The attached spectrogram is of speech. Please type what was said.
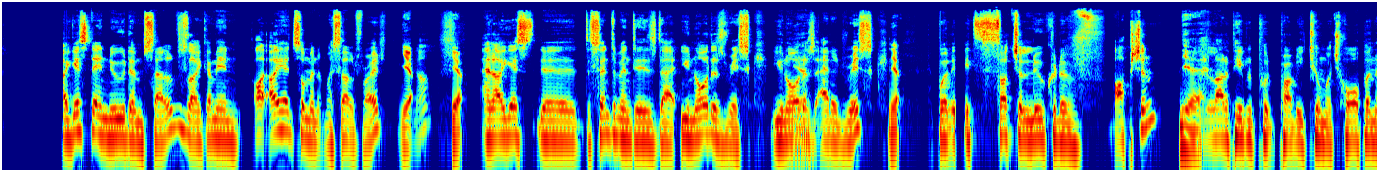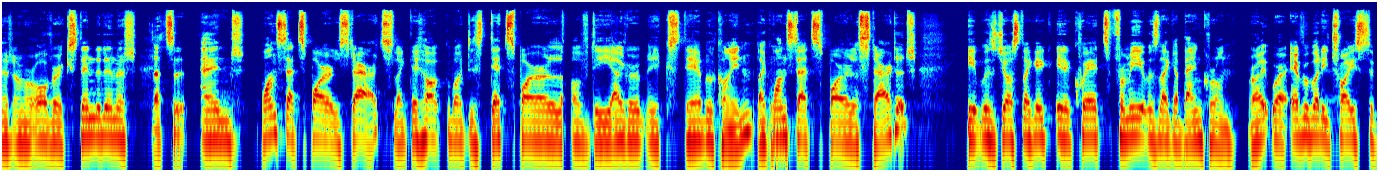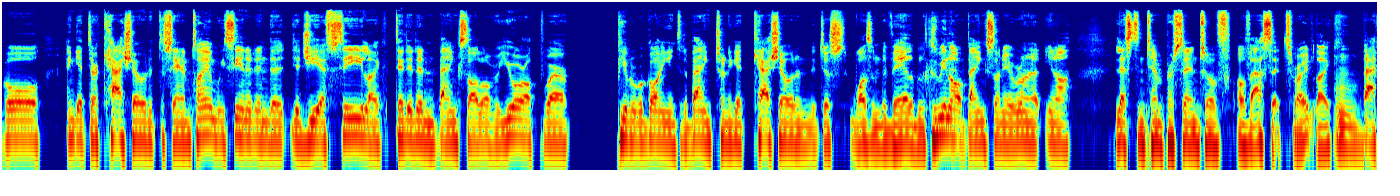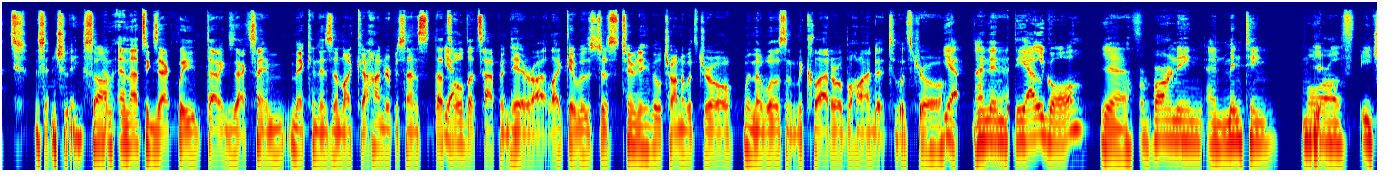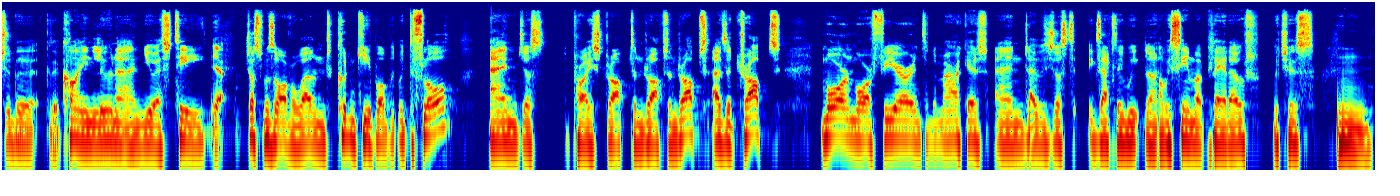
I guess they knew themselves. Like, I mean, I, I had some in it myself, right? Yeah. You know? Yeah. And I guess the, the sentiment is that you know there's risk, you know Yeah. there's added risk, Yeah. but it's such a lucrative option. Yeah. A lot of people put probably too much hope in it and were overextended in it. That's it. And once that spiral starts, like they talk about this debt spiral of the algorithmic stablecoin, like once that spiral started, it was just like it, it equates for me. It was like a bank run, right? Where everybody tries to go and get their cash out at the same time. We've seen it in the, the GFC, like they did it in banks all over Europe where people were going into the bank trying to get cash out and it just wasn't available because we know banks only run at, you know, less than 10% of, of assets, right? Like mm. backed essentially. So And, and that's exactly that exact same mechanism, like 100%. That's Yeah. all that's happened here, right? Like it was just too many people trying to withdraw when there wasn't the collateral behind it to withdraw. yeah. And then the algo Yeah. for burning and minting more of each of the, the coin, Luna and UST, Yeah. just was overwhelmed, couldn't keep up with the flow, and just the price dropped and dropped and dropped. As it dropped, more and more fear into the market, and it was just exactly we like, we seen what played out, which is Hmm.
